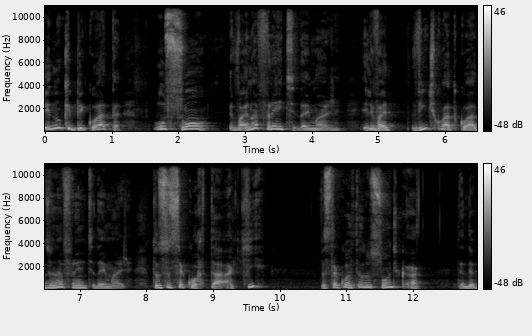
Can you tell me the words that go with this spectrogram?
E no que picota, o som vai na frente da imagem. Ele vai 24 quadros na frente da imagem. Então, se você cortar aqui, você está cortando o som de cá. Entendeu?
